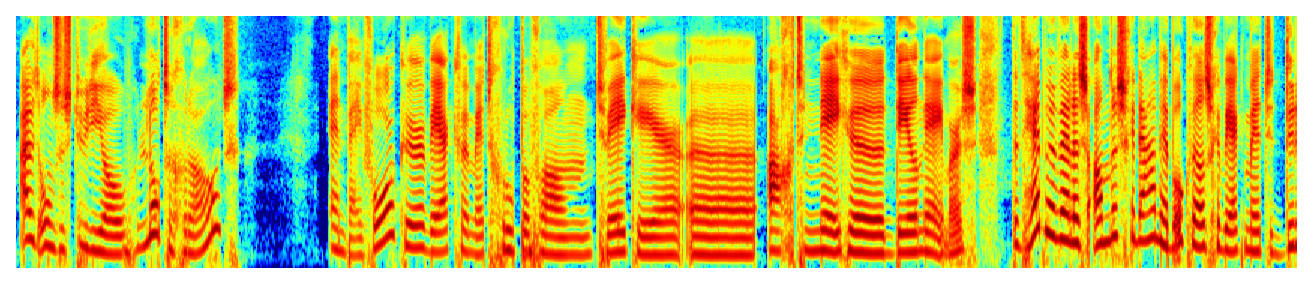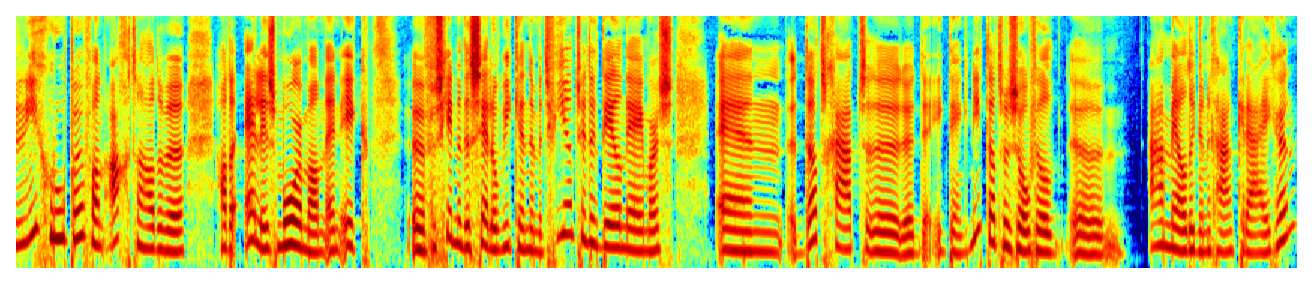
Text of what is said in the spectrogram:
uit onze studio Lotte Groot. En bij voorkeur werken we met groepen van twee keer uh, acht, negen deelnemers. Dat hebben we wel eens anders gedaan. We hebben ook wel eens gewerkt met drie groepen. Van achter hadden we hadden Alice Moorman en ik uh, verschillende cello weekenden met 24 deelnemers. En dat gaat, de, ik denk niet dat we zoveel ehm, aanmeldingen gaan krijgen.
